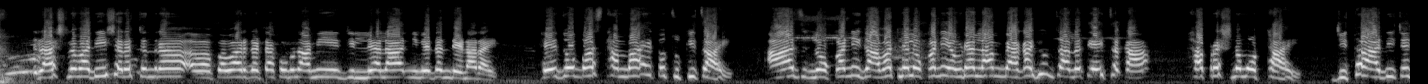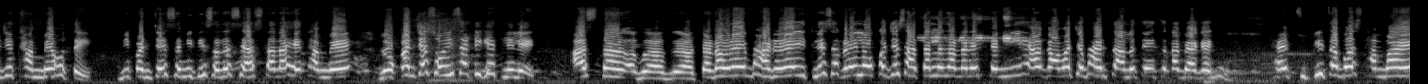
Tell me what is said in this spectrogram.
राष्ट्रवादी शरदचंद्र पवार गटाकडून आम्ही जिल्ह्याला निवेदन देणार आहे. हे जो बस थांबा आहे तो चुकीचा आहे. आज लोकांनी गावातल्या लोकांनी एवढ्या लांब बॅगा घेऊन चालत यायचं का? हा प्रश्न मोठा आहे. जिथं आधीचे जे थांबे होते मी पंचायत समिती सदस्य असताना हे थांबे लोकांच्या सोयीसाठी घेतलेले आहेत. आज तडवळे भाडळे इथले सगळे लोक जे सातारला जाणार आहेत त्यांनी ह्या गावाच्या बाहेर चालत यायचं का बॅगा घेऊन? हे चुकीचा बस थांबा आहे.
